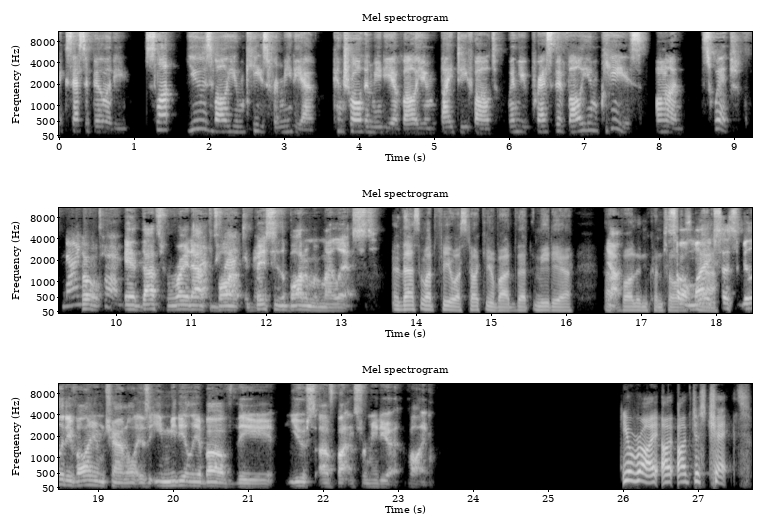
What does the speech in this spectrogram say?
accessibility. Slot use volume keys for media. Control the media volume by default when you press the volume keys on switch 9 Oh, 10. And that's right at the bottom, activate. basically the bottom of my list. And that's what Fee was talking about, that media uh, Yeah. volume control. So my yeah. accessibility volume channel is immediately above the use of buttons for media volume. You're right. I, I've just checked,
